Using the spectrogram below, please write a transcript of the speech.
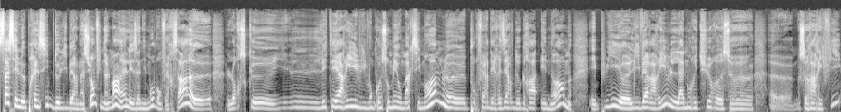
ça, c'est le principe de l'hibernation, finalement. Hein. les animaux vont faire ça. Euh, lorsque l'été arrive, ils vont consommer au maximum euh, pour faire des réserves de gras énormes. Et puis, euh, l'hiver arrive, la nourriture se, se raréfie.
